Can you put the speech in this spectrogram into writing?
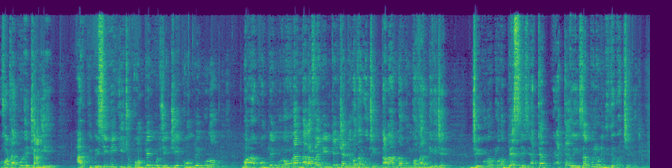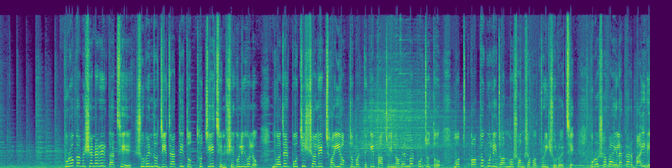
ঘটা করে জানিয়ে, আর কি বেসিকলি কিছু কমপ্লেন করছেন। যে কমপ্লেনগুলো বা কমপ্লেনগুলো ওনার ম্যালাফাইড ইন্টেনশনের কথা বলছেন। নানান রকম কথা লিখেছেন। যেগুলোর কোনো বেসলেস একটা একটা এক্সাম্পল উনি দিতে পারছেন। পুর কমিশনারের কাছে শুভেন্দু যে চারটি তথ্য চেয়েছেন সেগুলি হল দু হাজার পঁচিশ সালের ছয়ই অক্টোবর থেকে পাঁচই নভেম্বর পর্যন্ত মোট কতগুলি জন্ম শংসাপত্র ইস্যু রয়েছে? পুরসভা এলাকার বাইরে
